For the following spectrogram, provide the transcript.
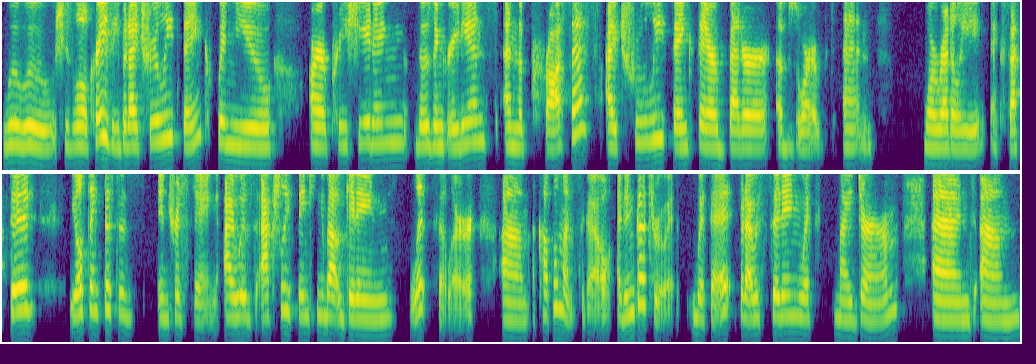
woo woo she's a little crazy but i truly think when you are appreciating those ingredients and the process, I truly think they are better absorbed and more readily accepted. You'll think this is interesting. I was actually thinking about getting lip filler um, a couple months ago. I didn't go through it with it, but I was sitting with my derm and um,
